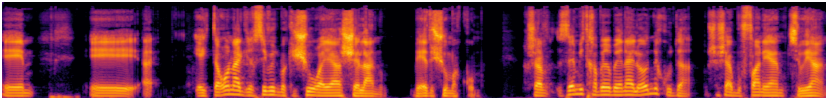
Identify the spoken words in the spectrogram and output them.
אה, אה, היתרון האגרסיביות בקישור היה שלנו, באיזשהו מקום. עכשיו, זה מתחבר בעיניי לעוד נקודה, אני חושב שאבו פאני היה מצוין,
